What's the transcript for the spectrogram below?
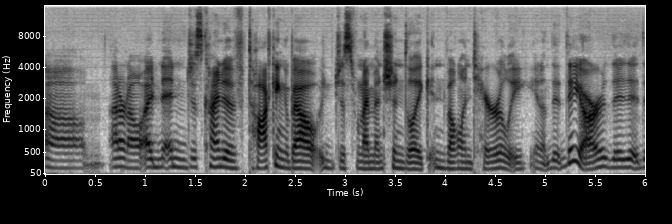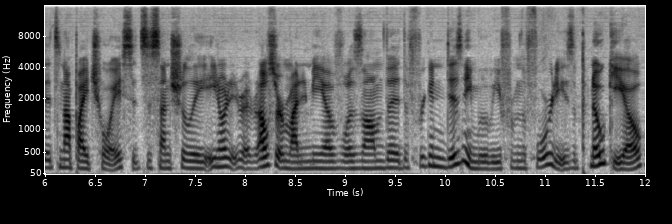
um, I don't know, and, and just kind of talking about just when I mentioned like involuntarily, you know, they, they are. They, it's not by choice. It's essentially, you know, what it also reminded me of was um the the freaking Disney movie from the '40s, the Pinocchio,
